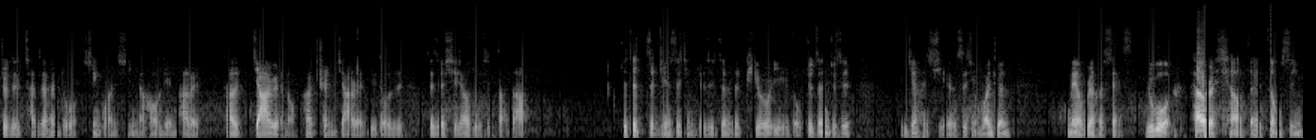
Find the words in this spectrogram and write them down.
就是产生很多性关系，然后连她的他的家人哦，他全家人也都是在这邪教组织长大，就这整件事情就是真的是 pure evil，就真的就是一件很邪恶的事情，完全没有任何 sense。如果还有人想要在这种事情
